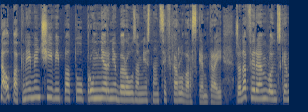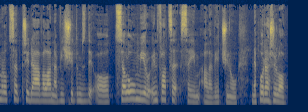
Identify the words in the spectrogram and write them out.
Naopak nejmenší výplatu průměrně berou zaměstnanci v Karlovarském kraji. Řada firm v loňském roce přidávala navýšit mzdy o celou míru inflace, se jim ale většinou nepodařilo.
